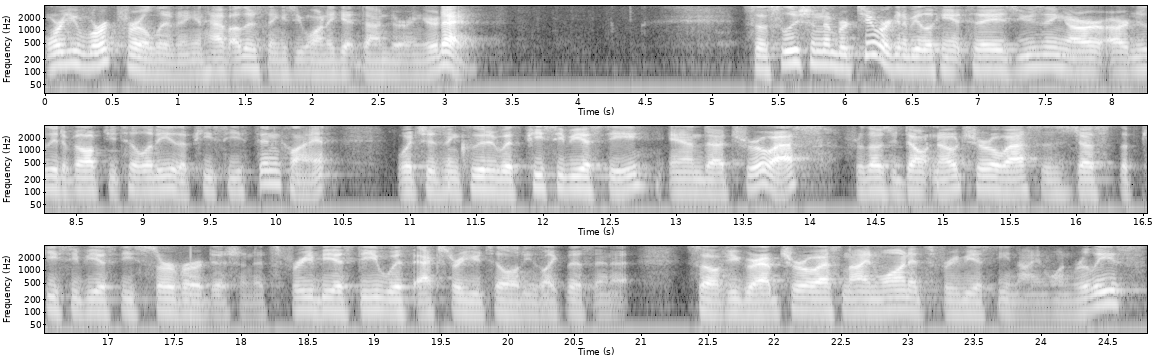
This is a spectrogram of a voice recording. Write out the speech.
or you work for a living and have other things you want to get done during your day. So solution number two we're going to be looking at today is using our, our newly developed utility, the PC Thin Client, which is included with PCBSD and uh, TrueOS. For those who don't know, TrueOS is just the PCBSD server edition. It's FreeBSD with extra utilities like this in it. So if you grab TrueOS 9.1, it's FreeBSD 9.1 release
